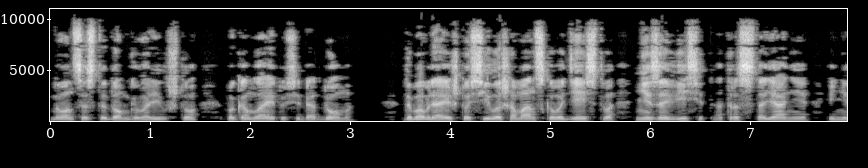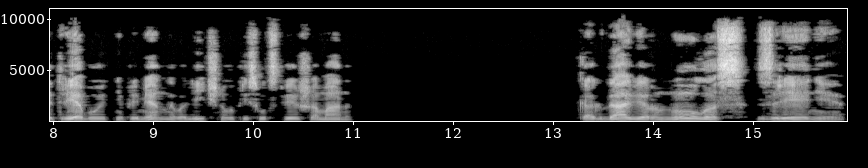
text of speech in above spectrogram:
Но он со стыдом говорил, что покомлает у себя дома, добавляя, что сила шаманского действа не зависит от расстояния и не требует непременного личного присутствия шамана. Когда вернулось зрение,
